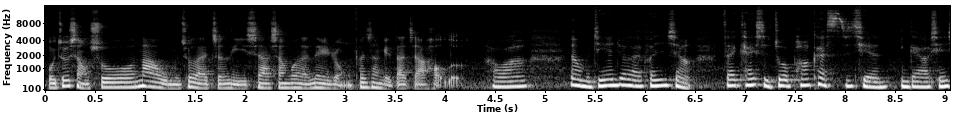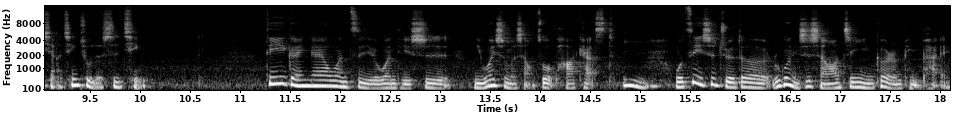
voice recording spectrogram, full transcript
我就想说，那我们就来整理一下相关的内容，分享给大家好了。好啊，那我们今天就来分享，在开始做 podcast 之前，应该要先想清楚的事情。第一个应该要问自己的问题是：你为什么想做 podcast？嗯，我自己是觉得，如果你是想要经营个人品牌，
